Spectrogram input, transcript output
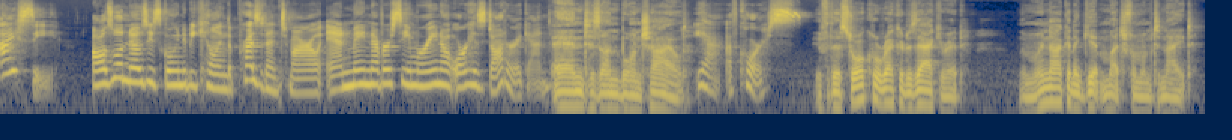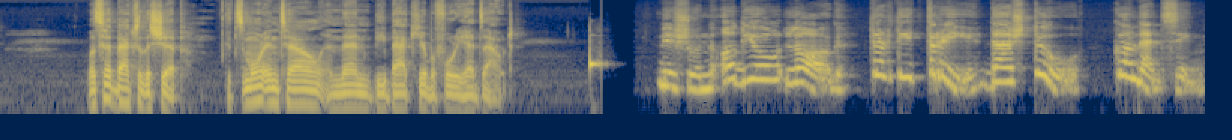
I see. Oswald knows he's going to be killing the president tomorrow and may never see Marina or his daughter again. And his unborn child. Yeah, of course. If the historical record is accurate, then we're not going to get much from him tonight. Let's head back to the ship, get some more intel, and then be back here before he heads out. Mission audio log 33 2 commencing.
